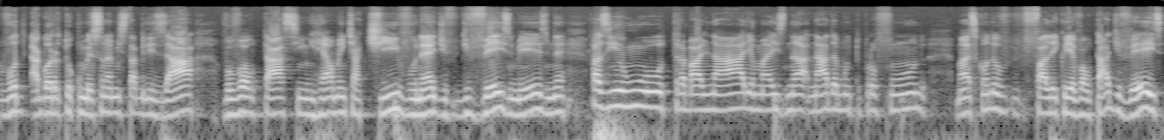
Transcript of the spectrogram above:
Vou, agora eu tô começando a me estabilizar, vou voltar, assim, realmente ativo, né? De, de vez mesmo, né? Fazia um ou outro trabalho na área, mas na, nada muito profundo. Mas quando eu falei que eu ia voltar de vez,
